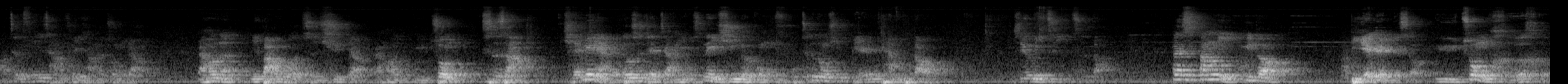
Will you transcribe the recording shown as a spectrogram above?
啊，这个非常非常的重要。然后呢，你把我执去掉，然后与众，事实上前面两个都是在讲你内心的功夫，这个东西别人看不到，只有你自己知道。但是当你遇到别人的时候，与众和合，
